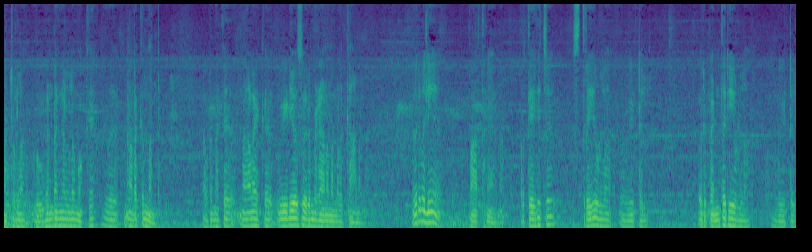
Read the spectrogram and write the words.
മറ്റുള്ള ഭൂഖണ്ഡങ്ങളിലുമൊക്കെ ഇത് നടക്കുന്നുണ്ട്. അവിടെ നിന്നൊക്കെ നാളെയൊക്കെ വീഡിയോസ് വരുമ്പോഴാണ് നമ്മൾ കാണുന്നത്. ഇതൊരു വലിയ പ്രാർത്ഥനയാണ്. പ്രത്യേകിച്ച് സ്ത്രീയുള്ള വീട്ടിൽ ഒരു പെൺതരിയുള്ള വീട്ടിൽ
